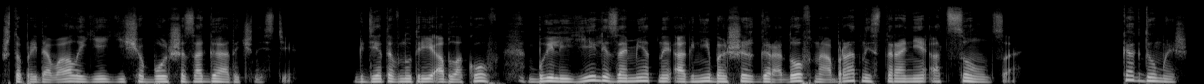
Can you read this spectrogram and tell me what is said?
что придавало ей еще больше загадочности. Где-то внутри облаков были еле заметны огни больших городов на обратной стороне от Солнца. «Как думаешь,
